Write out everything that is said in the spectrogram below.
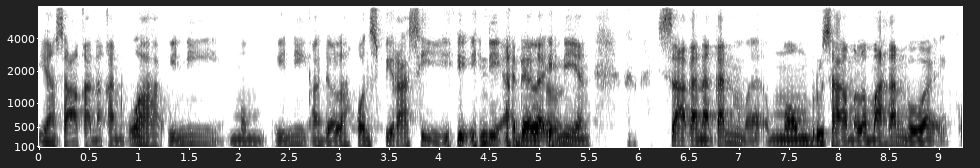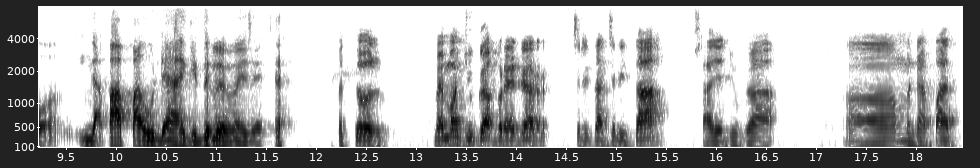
yang seakan-akan wah ini mem, ini adalah konspirasi ini adalah Betul. ini yang seakan-akan mau berusaha melemahkan bahwa kok nggak apa-apa udah gitu loh mas Betul. Memang juga beredar cerita-cerita saya juga uh, mendapat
